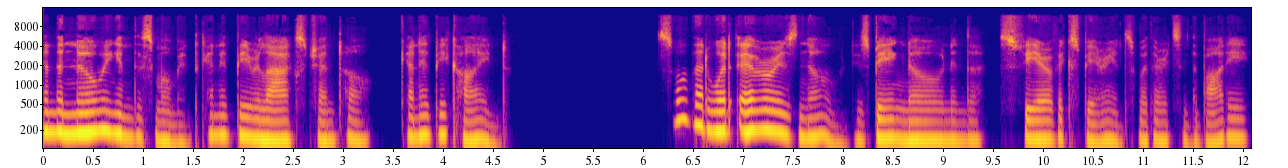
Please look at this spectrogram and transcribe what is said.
And the knowing in this moment, can it be relaxed, gentle? Can it be kind? So that whatever is known is being known in the sphere of experience, whether it's in the body,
